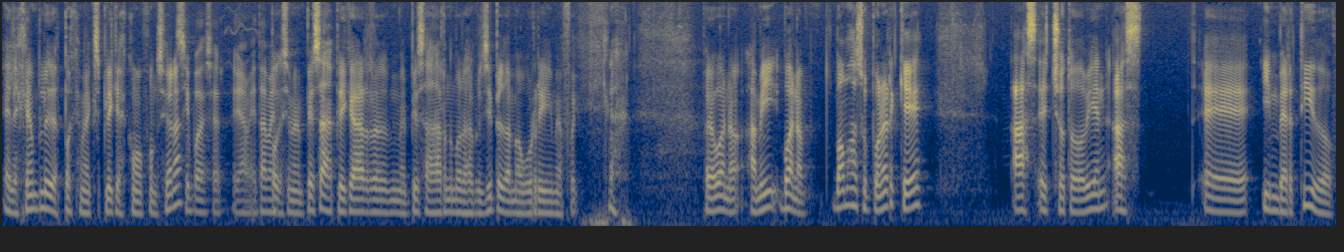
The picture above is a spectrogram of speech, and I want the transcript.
el ejemplo y después que me expliques cómo funciona. Sí, puede ser. a mí también. Porque si me empiezas a explicar, me empiezas a dar números al principio, ya me aburrí y me fui. Pero bueno, a mí, bueno, vamos a suponer que has hecho todo bien, has eh, invertido,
